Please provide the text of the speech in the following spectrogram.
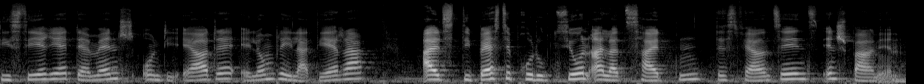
die Serie Der Mensch und die Erde, El Hombre y la Tierra, als die beste Produktion aller Zeiten des Fernsehens in Spanien.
